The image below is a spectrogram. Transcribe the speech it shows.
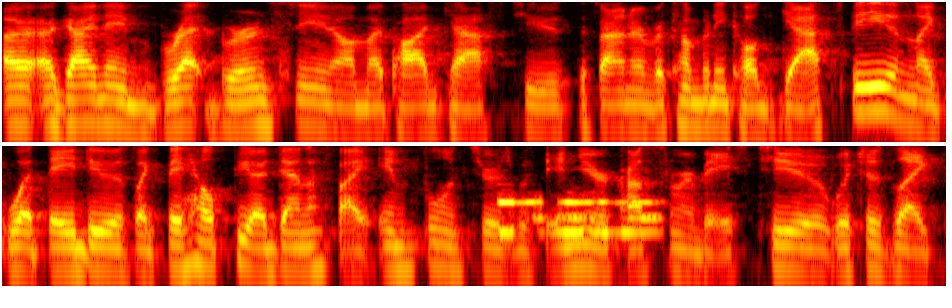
a, a, guy named Brett Bernstein on my podcast, who's the founder of a company called Gatsby. And like what they do is like they help you identify influencers within your customer base too, which is like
